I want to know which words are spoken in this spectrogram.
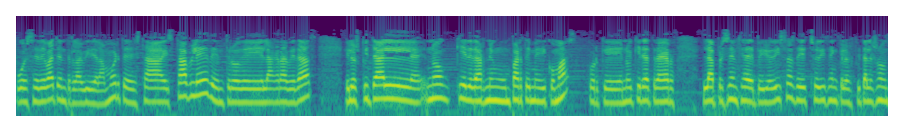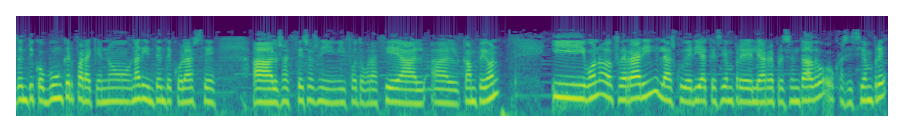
pues se debate entre la vida y la muerte. Está estable dentro de la gravedad. El hospital no quiere dar ningún parte médico más porque no quiere atraer la presencia de periodistas. De hecho, dicen que el hospital es un auténtico búnker para que no nadie intente colarse a los accesos ni, ni fotografíe al, al campeón. Y bueno, Ferrari, la escudería que siempre le ha representado, o casi siempre,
